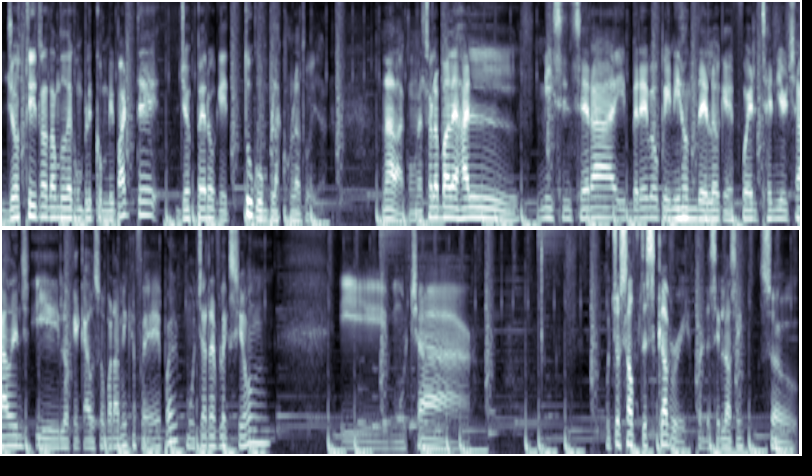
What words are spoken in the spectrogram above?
yo estoy tratando de cumplir con mi parte. Yo espero que tú cumplas con la tuya. Nada, con eso les voy a dejar mi sincera y breve opinión de lo que fue el 10 Year Challenge y lo que causó para mí, que fue pues mucha reflexión y mucha mucho self-discovery, por decirlo así. So,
